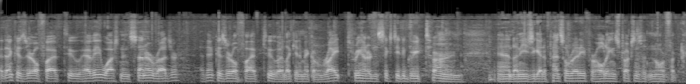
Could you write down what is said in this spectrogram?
Avianca 052 Heavy, Washington Center, roger. Avianca 052, I'd like you to make a right 360 degree turn. And I need you to get a pencil ready for holding instructions at Norfolk.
